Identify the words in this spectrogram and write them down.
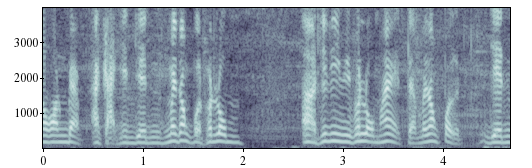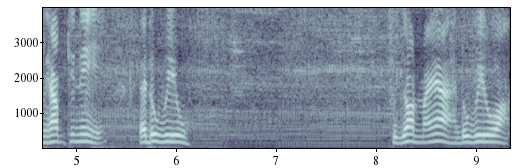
นอนแบบอากาศเย็นๆ ไม่ต้องเปิดพัดลม อ่าที่นี่มีพัดลมให้ แต่ไม่ต้องเปิดเย็นครับที่นี่ แล้วดูวิว สุดยอดไหมอะ ดูวิวอะ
